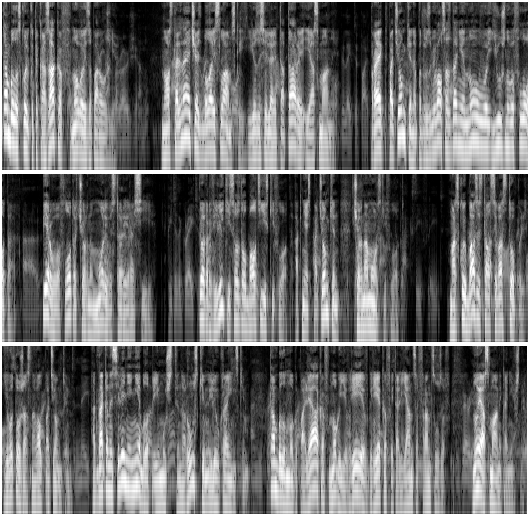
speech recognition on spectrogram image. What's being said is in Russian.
Там было сколько-то казаков, Новое Запорожье. Но остальная часть была исламской, ее заселяли татары и османы. Проект Потемкина подразумевал создание нового Южного флота, первого флота в Черном море в истории России. Петр Великий создал Балтийский флот, а князь Потемкин — Черноморский флот. Морской базой стал Севастополь, его тоже основал Потемкин. Однако население не было преимущественно русским или украинским. Там было много поляков, много евреев, греков, итальянцев, французов. Ну и османы, конечно.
